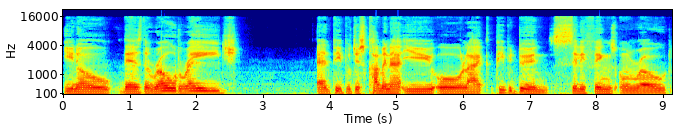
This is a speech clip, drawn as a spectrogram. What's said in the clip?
you know there's the road rage and people just coming at you or like people doing silly things on road.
